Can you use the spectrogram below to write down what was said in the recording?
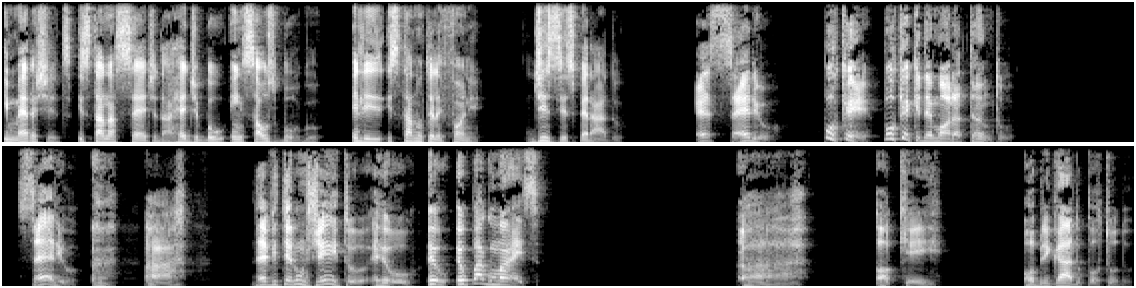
e Mereschitz está na sede da Red Bull em Salzburgo. Ele está no telefone, desesperado. É sério? Por quê? Por que, que demora tanto? Sério? Ah, Deve ter um jeito. Eu. Eu. Eu pago mais. Ah. Ok. Obrigado por tudo.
